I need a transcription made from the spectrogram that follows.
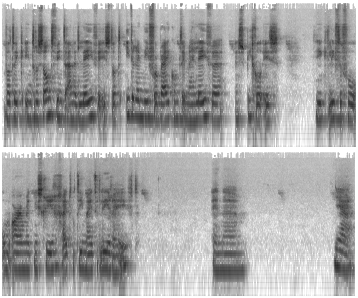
wat ik interessant vind aan het leven is dat iedereen die voorbij komt in mijn leven een spiegel is. Die ik liefdevol omarm met nieuwsgierigheid wat hij mij te leren heeft. En uh, ja,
